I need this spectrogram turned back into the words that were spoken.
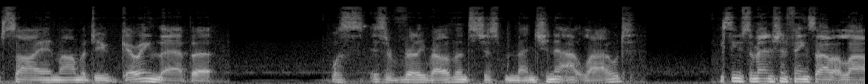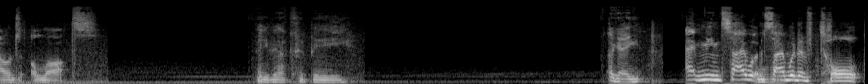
Sai and Marmaduke going there, but was is it really relevant to just mention it out loud? He seems to mention things out loud a lot. Maybe that could be Okay, I mean, Sai, would Sai would have told,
